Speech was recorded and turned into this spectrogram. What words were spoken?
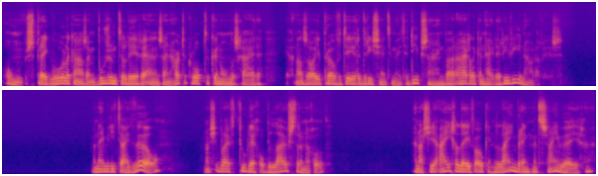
om spreekwoordelijk aan zijn boezem te liggen en zijn hartenklop te kunnen onderscheiden, ja, dan zal je profiteren drie centimeter diep zijn, waar eigenlijk een hele rivier nodig is. Maar neem je die tijd wel, en als je blijft toeleggen op luisteren naar God, en als je je eigen leven ook in lijn brengt met zijn wegen,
